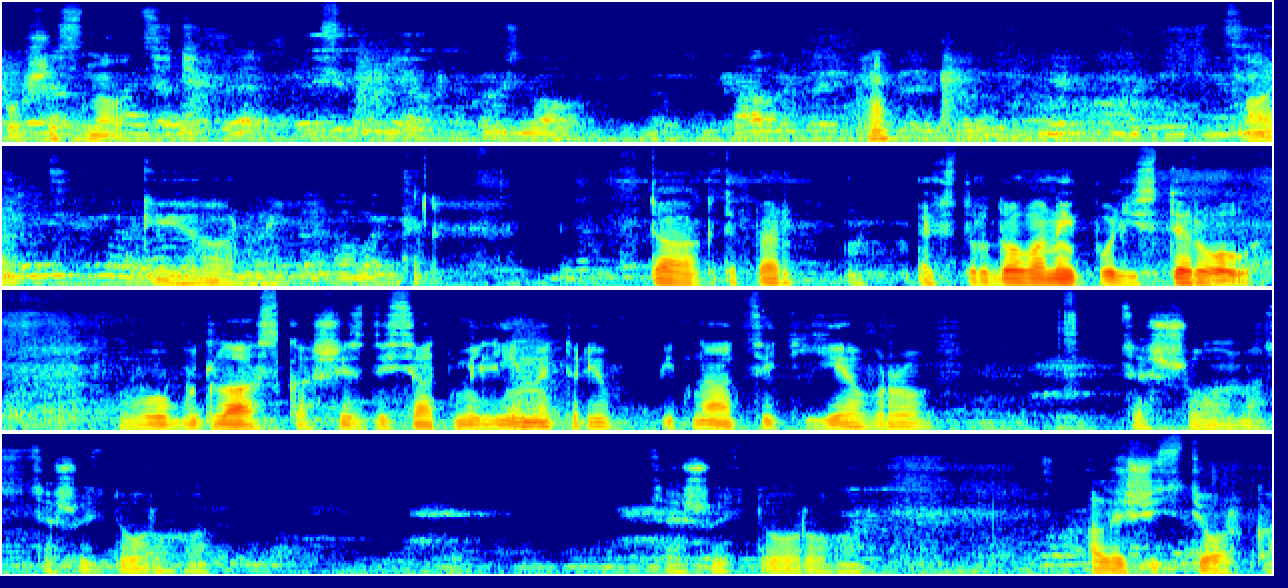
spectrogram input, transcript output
По 16. А? А, який гарний. Так, тепер екструдований полістирол. Будь ласка, 60 мм, 15 євро. Це що у нас? Це щось дорого. Це щось дорого. Але шістерка.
